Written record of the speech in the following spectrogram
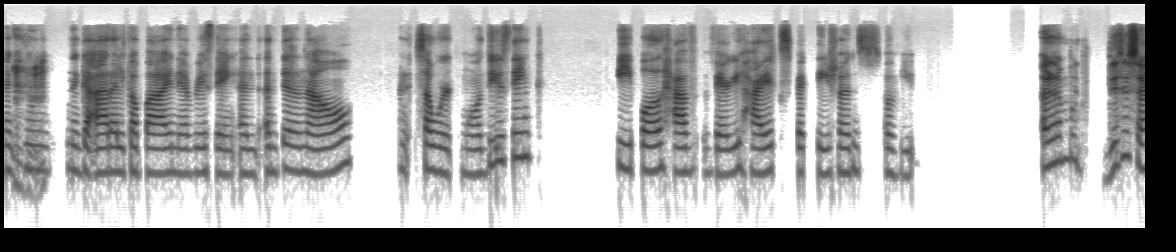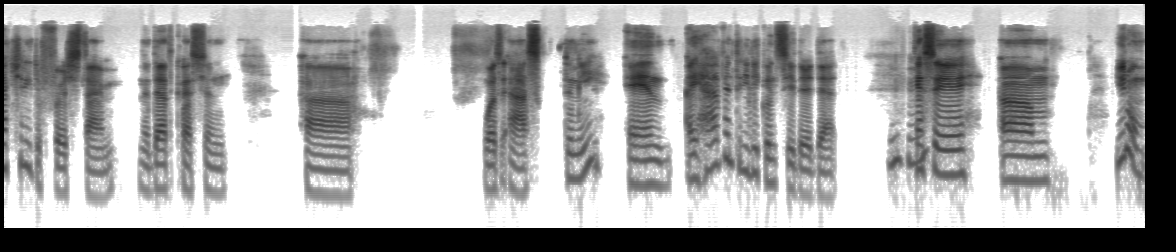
nag, Mhm. nung nag-aaral ka pa and everything and until now sa work mo, do you think people have very high expectations of you? Alam mo, this is actually the first time that that question uh, was asked to me. And I haven't really considered that. Mhm. Kasi, um, you know,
